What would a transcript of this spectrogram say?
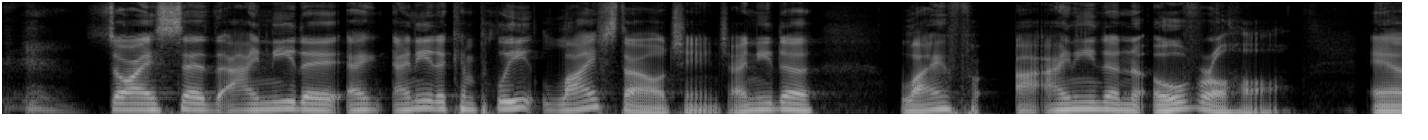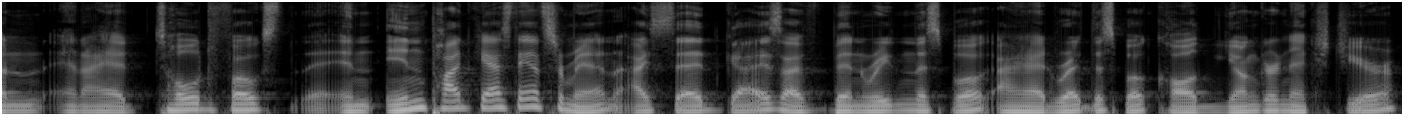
so I said I need a I, I need a complete lifestyle change. I need a life I need an overhaul. And and I had told folks in in podcast Answer Man, I said, guys, I've been reading this book. I had read this book called Younger Next Year.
